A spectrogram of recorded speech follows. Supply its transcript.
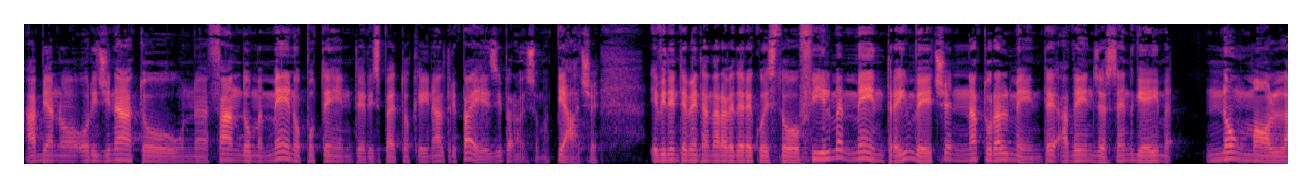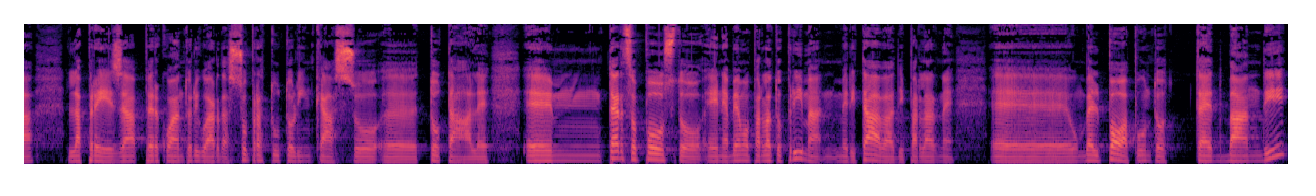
abbiano originato un fandom meno potente rispetto che in altri paesi, però insomma piace evidentemente andare a vedere questo film, mentre invece naturalmente Avengers Endgame non molla la presa per quanto riguarda soprattutto l'incasso eh, totale. Ehm, terzo posto, e ne abbiamo parlato prima, meritava di parlarne eh, un bel po' appunto Ted Bundy,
